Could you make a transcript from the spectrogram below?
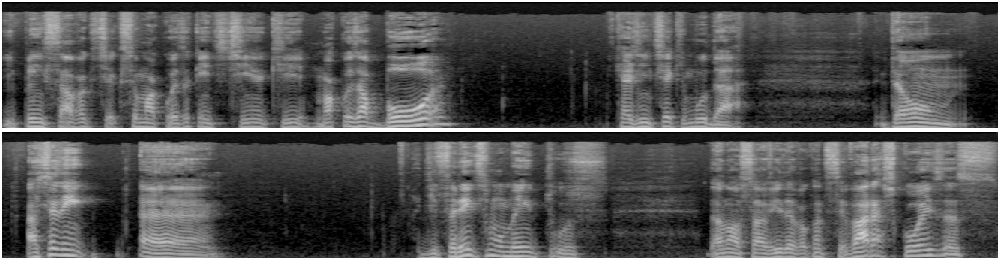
e pensava que tinha que ser uma coisa que a gente tinha que, uma coisa boa que a gente tinha que mudar. Então, acho assim, é, diferentes momentos da nossa vida vai acontecer várias coisas,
